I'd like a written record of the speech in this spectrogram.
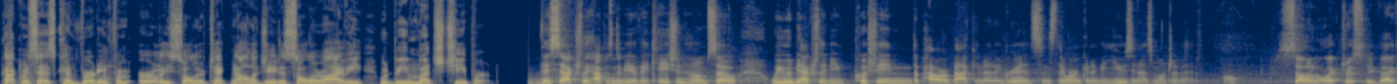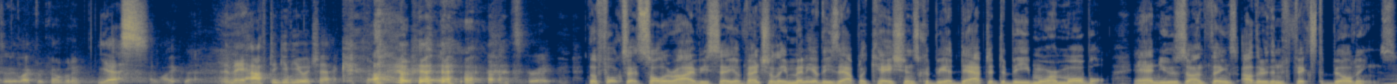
Cochran says converting from early solar technology to solar ivy would be much cheaper. This actually happens to be a vacation home, so we would actually be pushing the power back into the grid since they weren't going to be using as much of it. Oh, selling electricity back to the electric company? Yes. I like that. And they have to give you a check. That's great. The folks at Solar Ivy say eventually many of these applications could be adapted to be more mobile and used on things other than fixed buildings.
